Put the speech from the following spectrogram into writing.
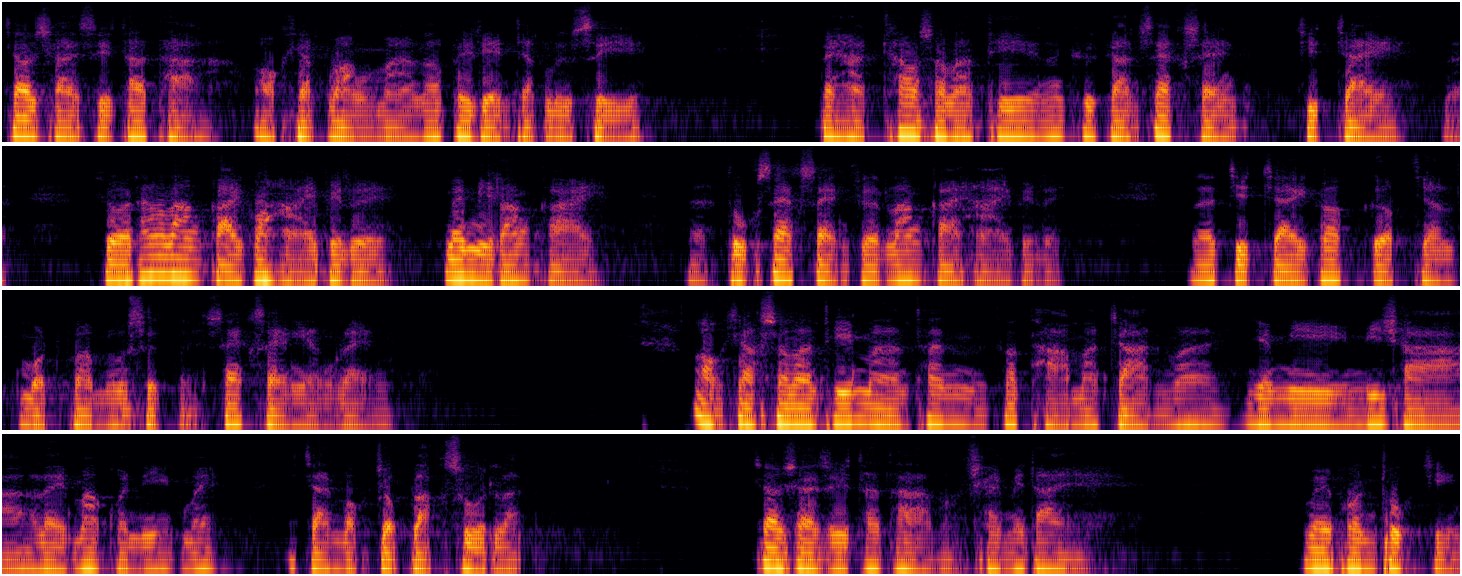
เจ้าชายสิทธัตถะออกจากวังมาแล้วไปเรียนจากฤาษี ไปหัดเข้าสมาธินั่นคือการแทรกแซงจิตใจนะจนกระทั่งร่างกายก็หายไปเลย ไม่มีร่างกายนะถูกแทรกแซงจนร่างกายหายไปเลย แล้วจิตใจก็เกือบจะหมดความรู้สึกเลยแทรกแซงอย่างแรง ออกจากสมาธิมาท่านก็ถามอาจารย์ว่ายังมีวิชาอะไรมากกว่านี้อีกไหมอาจารย์บอกจบหลักสูตรละ เจ้าชายสิทธัตถะบอกใช้ไม่ได้ ไม่พ้นทุกจริง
